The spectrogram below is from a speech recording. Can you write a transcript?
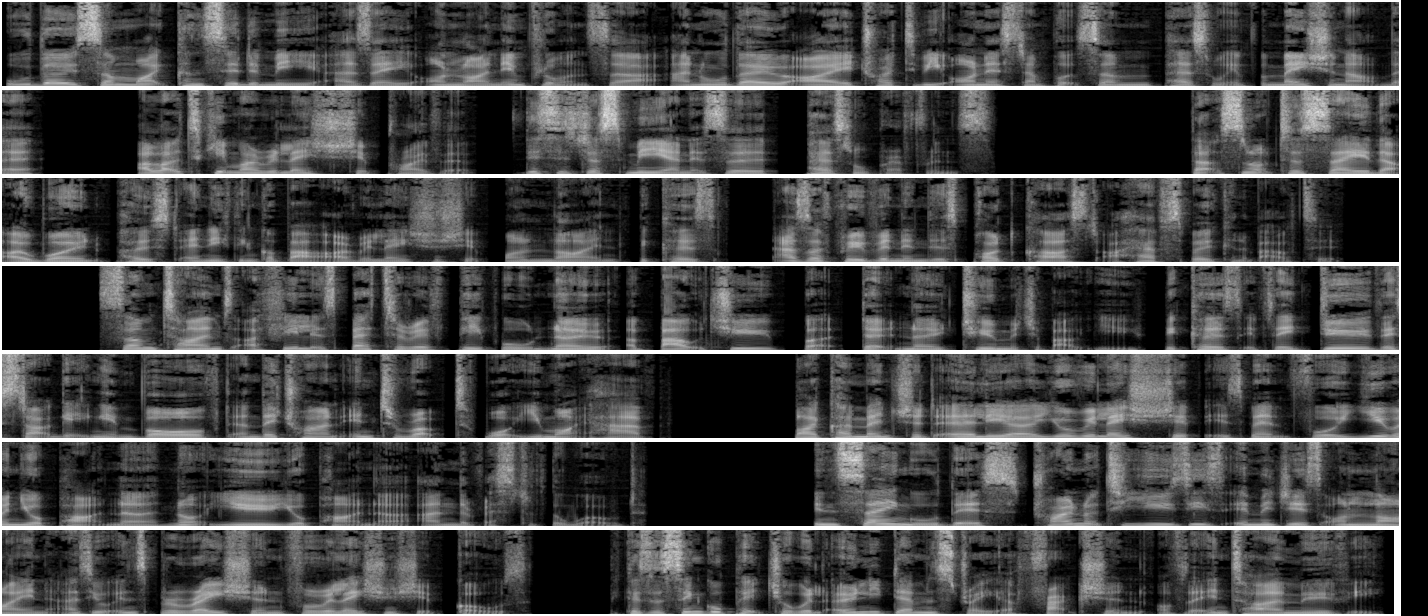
Although some might consider me as a online influencer, and although I try to be honest and put some personal information out there, I like to keep my relationship private. This is just me and it's a personal preference. That's not to say that I won't post anything about our relationship online because, as I've proven in this podcast, I have spoken about it. Sometimes I feel it's better if people know about you but don't know too much about you because if they do, they start getting involved and they try and interrupt what you might have. Like I mentioned earlier, your relationship is meant for you and your partner, not you, your partner, and the rest of the world. In saying all this, try not to use these images online as your inspiration for relationship goals, because a single picture will only demonstrate a fraction of the entire movie.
